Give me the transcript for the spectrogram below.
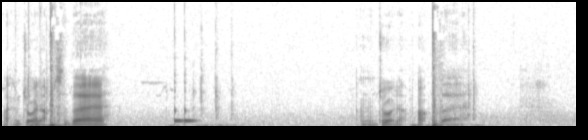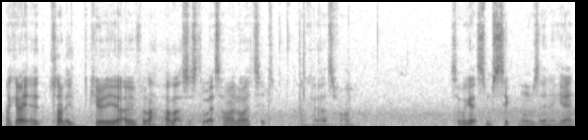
That can join up to there and then join up up there. Okay, it's slightly peculiar overlap. Oh, that's just the way it's highlighted. Okay, that's fine. So we get some signals in again,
